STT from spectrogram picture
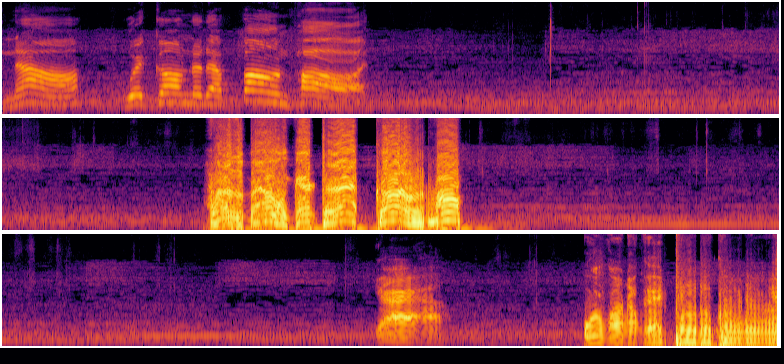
And now we come to the fun part. How the bell we get to that coloring, huh? Yeah. We're gonna get to the coloring.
